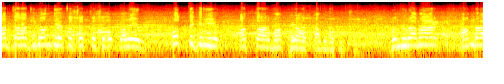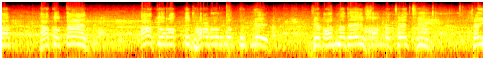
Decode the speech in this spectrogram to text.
আর যারা জীবন দিয়েছে স্বেচ্ছাসেবক দলের, প্রত্যেকেরই আত্মার মা ফেরার কামনা করছি। বন্ধুরা আমার, আমরা এত ত্যাগ এত রক্ত ঝরানোর মধ্যে দিয়ে যে বাংলাদেশ আমরা চেয়েছি, সেই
